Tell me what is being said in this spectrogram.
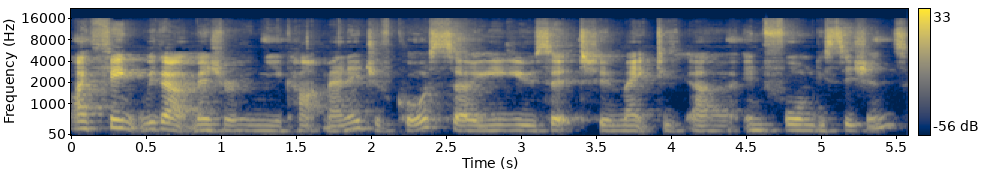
I think without measuring, you can't manage, of course. So you use it to make uh, informed decisions.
